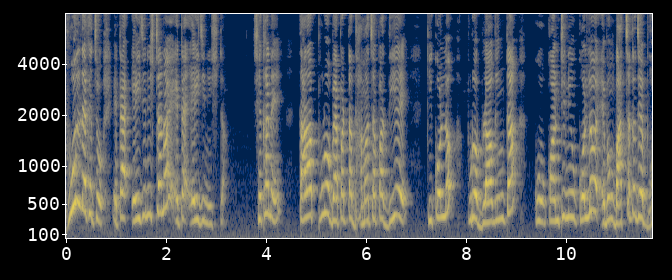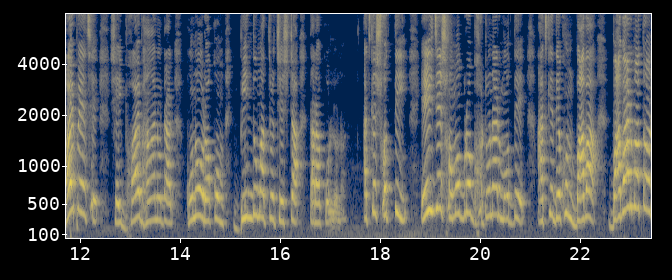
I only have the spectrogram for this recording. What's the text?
ভুল দেখেছ। এটা এই জিনিসটা নয়, এটা এই জিনিসটা। সেখানে তারা পুরো ব্যাপারটা ধামাচাপা দিয়ে কি করল? পুরো ব্লগিংটা কন্টিনিউ করল এবং বাচ্চাটা যে ভয় পেয়েছে, সেই ভয় ভাঙানোটার কোনো রকম বিন্দুমাত্র চেষ্টা তারা করল না। আজকে সত্যি এই যে সমগ্র ঘটনার মধ্যে আজকে দেখুন বাবা, বাবার মতন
